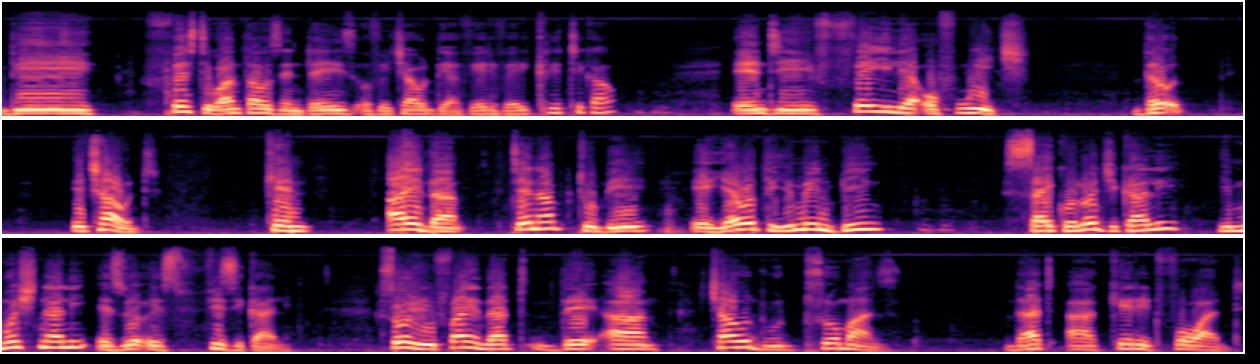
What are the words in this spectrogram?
the first 1,000 days of a child they are very very critical, and the failure of which, the a child can either turn up to be a healthy human being psychologically, emotionally, as well as physically. So you find that there are childhood traumas that are carried forward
